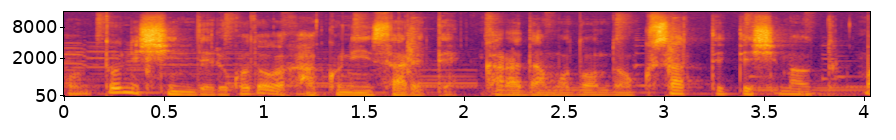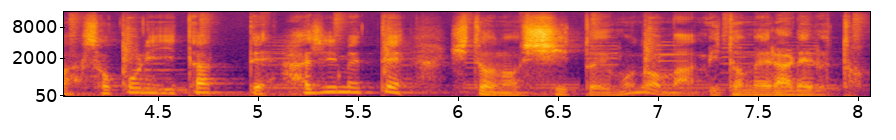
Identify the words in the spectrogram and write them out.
本当に死んでることが確認されて体もどんどん腐っていってしまうと、まあ、そこに至って初めて人の死というものをま認められると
